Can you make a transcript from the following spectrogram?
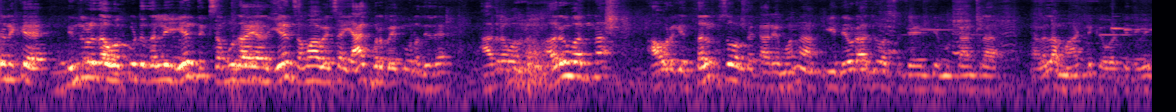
ಜನಕ್ಕೆ ಹಿಂದುಳಿದ ಒಕ್ಕೂಟದಲ್ಲಿ ಏನ್ ಸಮುದಾಯ, ಏನು ಸಮಾವೇಶ, ಯಾಕೆ ಬರಬೇಕು ಅನ್ನೋದಿದೆ. ಅದರ ಒಂದು ಅರಿವನ್ನು ಅವರಿಗೆ ತಲುಪಿಸುವಂತ ಕಾರ್ಯವನ್ನ ಈ ದೇವರಾಜು ವರ್ಷ ಜಯಂತಿಯ ಮುಖಾಂತರ ನಾವೆಲ್ಲ ಮಾಡ್ಲಿಕ್ಕೆ ಹೊರಟಿದ್ದೀವಿ.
